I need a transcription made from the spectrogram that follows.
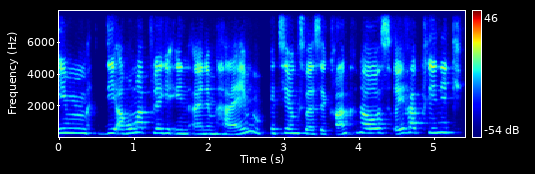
im, die Aromapflege in einem Heim bzw. Krankenhaus, Reha-Klinik,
